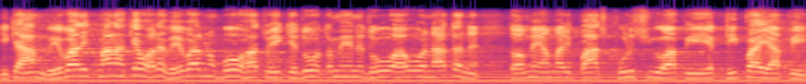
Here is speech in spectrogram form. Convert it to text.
એ કે આમ વ્યવહારિક માણસ કેવો? અરે વ્યવહારનો બહુ સાચો એ કે જો તમે એને જોવા આવવાના હતા ને તો અમે અમારી પાંચ ખુરશીઓ આપી એક ટીપાઈ આપી.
